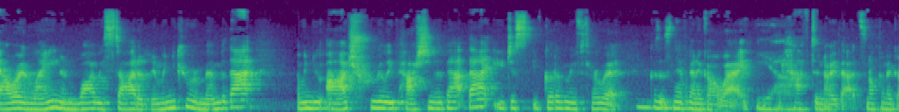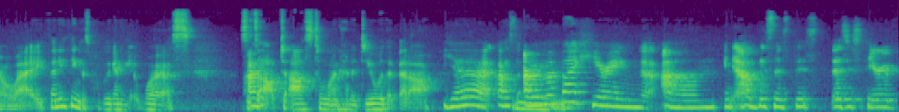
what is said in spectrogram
our own lane and why we started. And when you can remember that, and when you are truly passionate about that, you just you've got to move through it because it's never going to go away. Yeah. You have to know that it's not going to go away. If anything, it's probably going to get worse. So it's I- up to us to learn how to deal with it better. Yeah, I, I Mm. remember hearing um, in our business this there's this theory of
